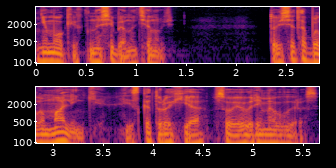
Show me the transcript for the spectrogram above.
не мог их на себя натянуть. То есть это было маленькие, из которых я в свое время вырос.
